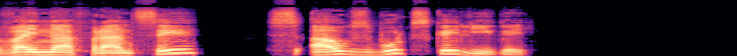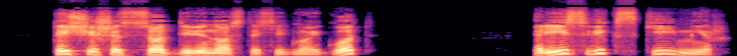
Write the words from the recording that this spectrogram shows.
Война Франции с Аугсбургской лигой. 1697 год. Рисвикский мир.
